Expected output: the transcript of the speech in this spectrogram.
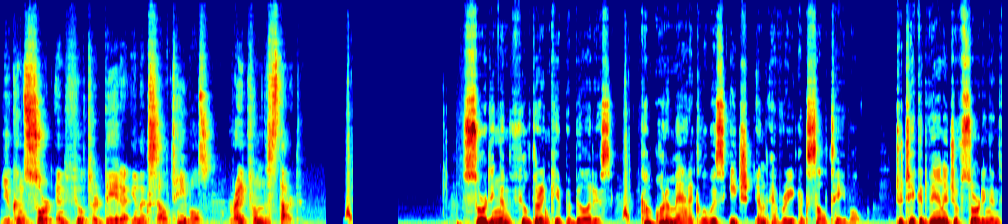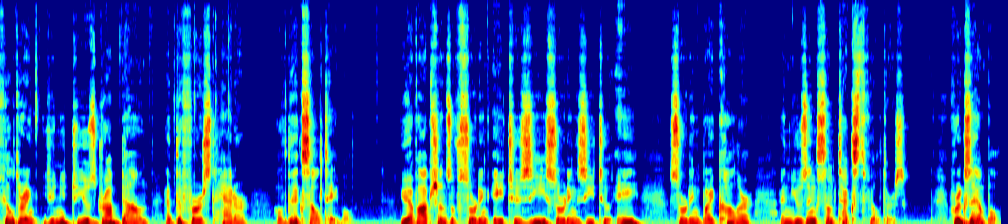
you can sort and filter data in Excel tables right from the start. Sorting and filtering capabilities come automatically with each and every Excel table. To take advantage of sorting and filtering, you need to use drop-down at the first header of the Excel table. You have options of sorting A to Z, sorting Z to A, sorting by color, and using some text filters. For example,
